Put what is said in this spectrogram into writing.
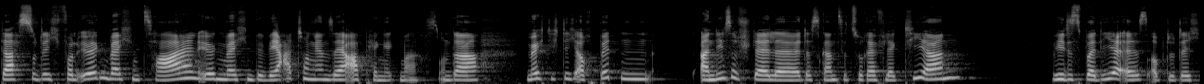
dass du dich von irgendwelchen Zahlen, irgendwelchen Bewertungen sehr abhängig machst. Und da möchte ich dich auch bitten, an dieser Stelle das Ganze zu reflektieren, wie das bei dir ist, ob du dich,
